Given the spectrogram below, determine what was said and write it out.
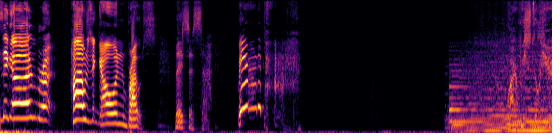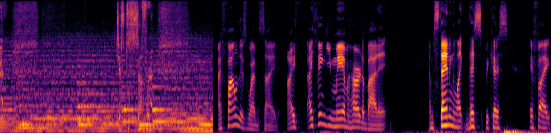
How's it going, bro? How's it going, bros? This is uh, PewDiePie. Why are we still here? Just to suffer? I found this website. I th- I think you may have heard about it. I'm standing like this because if I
